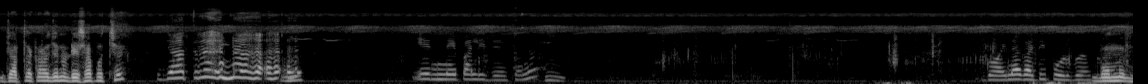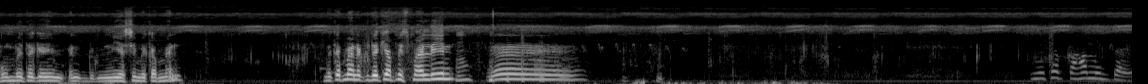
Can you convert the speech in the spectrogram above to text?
যাত্রা করার জন্য ড্রেস আপ হচ্ছে যাত্রা না ये नेपाली ड्रेस है গয়নাঘাটি পড়বো বোম্বে বোম্বে থেকে নিয়ে এসে মেকআপ ম্যান মেকআপ ম্যান একটু দেখি আপনি স্মাইল দিন ये सब कहाँ मिलता है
